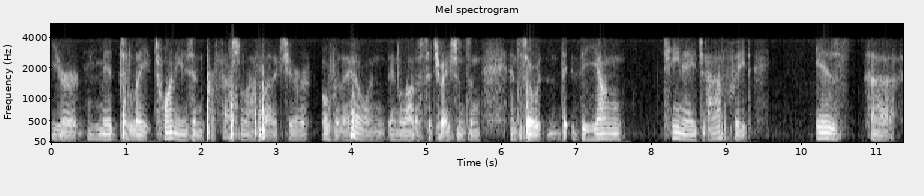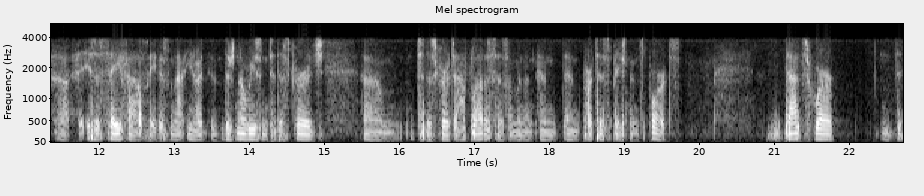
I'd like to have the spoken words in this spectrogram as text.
your mid to late 20s in professional athletics, you're over the hill in, in a lot of situations, and and so the the young teenage athlete is uh, uh, is a safe athlete, isn't that? You know, there's no reason to discourage um, to discourage athleticism and, and and participation in sports. That's where the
